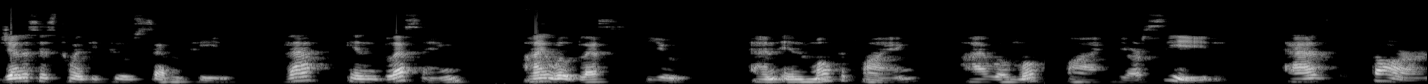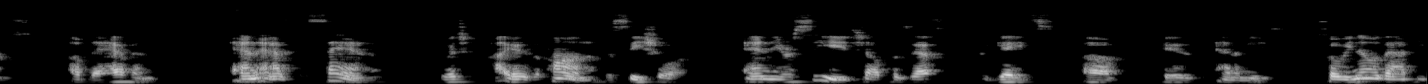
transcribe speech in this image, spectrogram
Genesis 22, 17. That in blessing I will bless you, and in multiplying I will multiply your seed as the stars of the heaven, and as the sand which is upon the seashore. And your seed shall possess the gates of his enemies. So we know that he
